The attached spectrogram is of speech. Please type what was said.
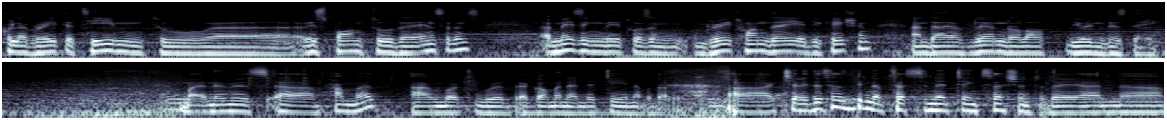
collaborate a team to uh, respond to the incidents. Amazingly, it was a great one-day education, and I have learned a lot during this day. My name is uh, Muhammad. I'm working with a government entity in Abu Dhabi. Uh, actually, this has been a fascinating session today, and uh,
